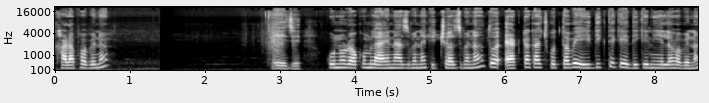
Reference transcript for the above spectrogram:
খারাপ হবে না। এই যে কোনো রকম লাইন আসবে না, কিছু আসবে না। তো একটা কাজ করতে হবে, এই দিক থেকে এদিকে নিয়ে এলে হবে না।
